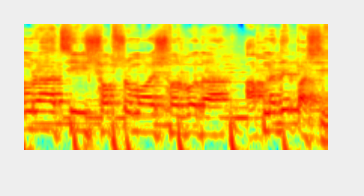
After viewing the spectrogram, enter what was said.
আমরা আছি সবসময় সর্বদা আপনাদের পাশে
